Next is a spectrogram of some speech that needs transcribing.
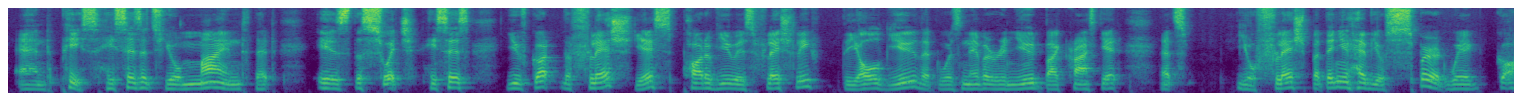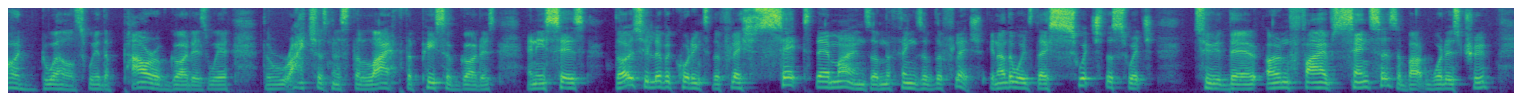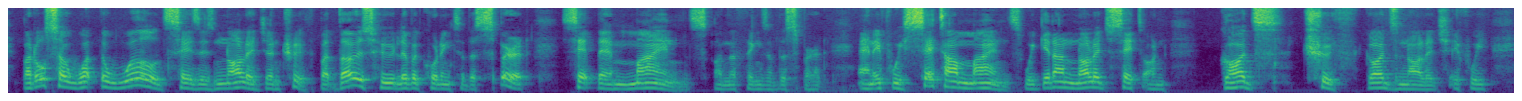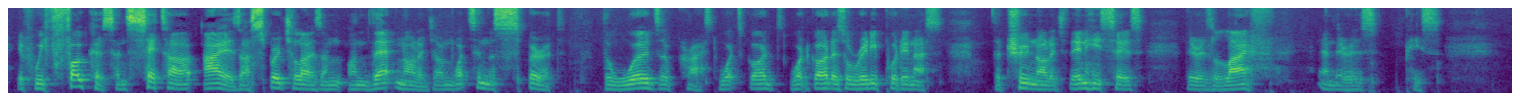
and peace. He says it's your mind that is the switch. He says, You've got the flesh, yes, part of you is fleshly, the old you that was never renewed by Christ yet. That's your flesh, but then you have your spirit where God dwells, where the power of God is, where the righteousness, the life, the peace of God is. And he says, those who live according to the flesh set their minds on the things of the flesh. In other words, they switch the switch to their own five senses about what is true, but also what the world says is knowledge and truth. But those who live according to the Spirit set their minds on the things of the Spirit. And if we set our minds, we get our knowledge set on God's truth, God's knowledge, if we if we focus and set our eyes, our spiritual eyes on, on that knowledge, on what's in the spirit, the words of Christ, what's God, what God has already put in us, the true knowledge, then he says there is life and there is peace.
